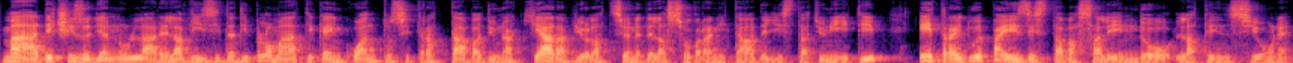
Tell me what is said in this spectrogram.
ma ha deciso di annullare la visita diplomatica in quanto si trattava di una chiara violazione della sovranità degli Stati Uniti e tra i due paesi stava salendo la tensione.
